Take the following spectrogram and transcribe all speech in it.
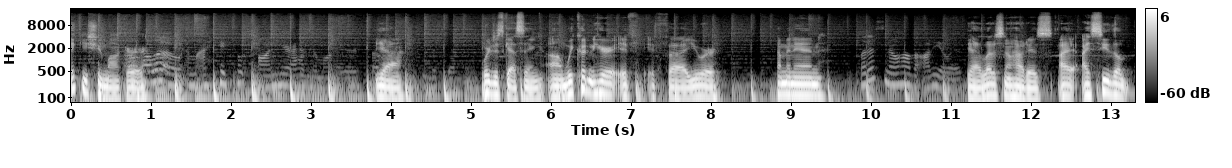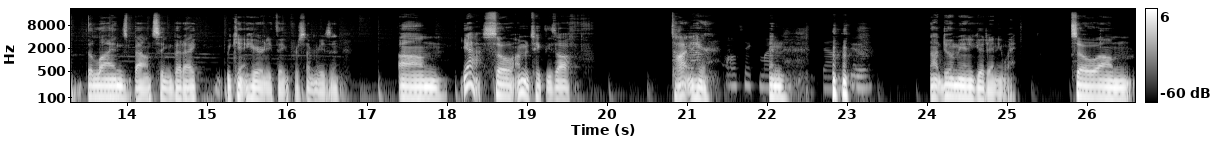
Nikki Schumacher. Hello, am I on here? I have no monitor. So Yeah. Just. We're just guessing. Um, we couldn't hear if if uh, you were coming in. Let us know how the audio is. Yeah, let us know how it is. I I see the the lines bouncing, but I we can't hear anything for some reason. Um, yeah. So I'm gonna take these off. It's hot in here. I'll take mine And- down too. Not doing me any good anyway. So um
